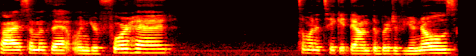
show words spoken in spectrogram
Apply some of that on your forehead. So I want to take it down the bridge of your nose.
